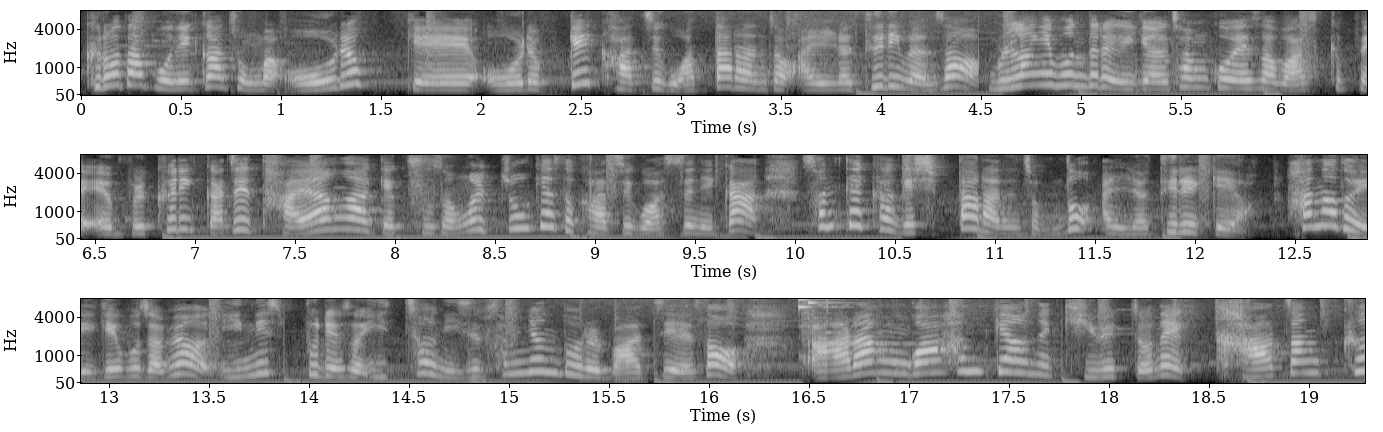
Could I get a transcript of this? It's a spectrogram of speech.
그러다 보니까 정말 어렵게 어렵게 가지고 왔다라는 점 알려드리면서 물랑이 분들의 의견을 참고해서 마스크팩, 앰플, 크림까지 다양하게 구성을 쪼개서 가지고 왔으니까 선택하기 쉽다라는 점도 알려드릴게요. 하나 더 얘기해보자면 이니스프리에서 2023년도를 맞이해서 아랑과 함께하는 기획전에 가장 큰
